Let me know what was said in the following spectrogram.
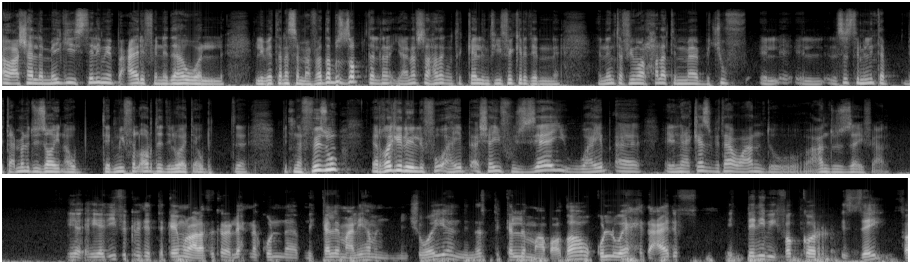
أو عشان لما يجي يستلم يبقى عارف إن ده هو ال- اللي بيتناسب معاه. فده بالظبط يعني نفس حضرتك بتتكلم فيه فكرة ان إن أنت في مرحلة ما بتشوف ال- ال- ال system اللي أنت بتعمله design أو بترميه في الأرض دلوقتي أو بت بتنفذه الراجل اللي فوق هيبقى شايفه إزاي وهيبقى الانعكاس بتاعه عنده عنده إزاي فعلا. هي هي دي فكرة التكامل على فكرة اللي إحنا كنا بنتكلم عليها من من شوية إن الناس بتتكلم مع بعضها وكل واحد عارف التاني بيفكر إزاي ف...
